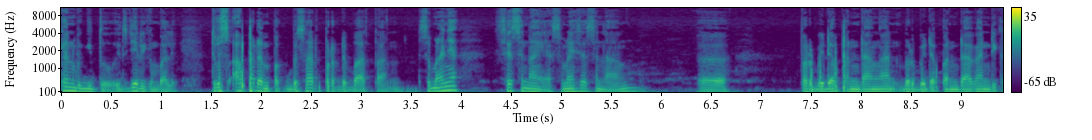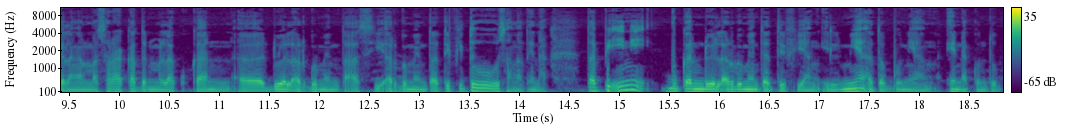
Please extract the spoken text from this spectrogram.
Kan begitu itu jadi kembali. Terus apa dampak besar perdebatan? Sebenarnya saya senang ya sebenarnya saya senang uh, berbeda pandangan berbeda pandangan di kalangan masyarakat dan melakukan uh, duel argumentasi argumentatif itu sangat enak. Tapi ini bukan duel argumentatif yang ilmiah ataupun yang enak untuk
